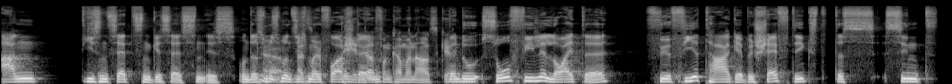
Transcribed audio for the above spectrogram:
an diesen Sätzen gesessen ist. Und das muss man sich also, mal vorstellen. davon kann man ausgehen. Wenn du so viele Leute für vier Tage beschäftigst, das sind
